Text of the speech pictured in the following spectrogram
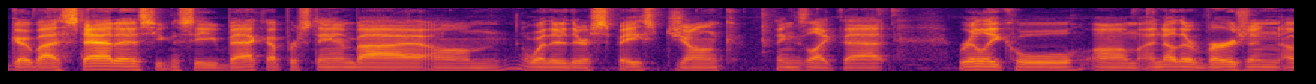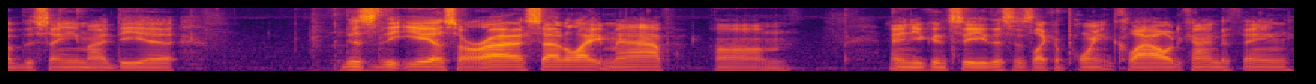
go by status, you can see backup or standby, um, whether there's space junk, things like that. Really cool. Um, another version of the same idea this is the ESRI satellite map. Um, and you can see this is like a point cloud kind of thing.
